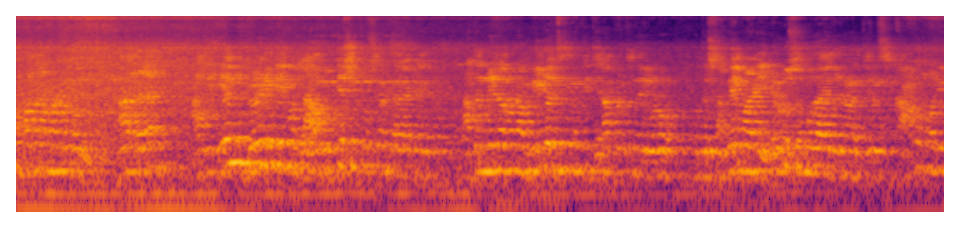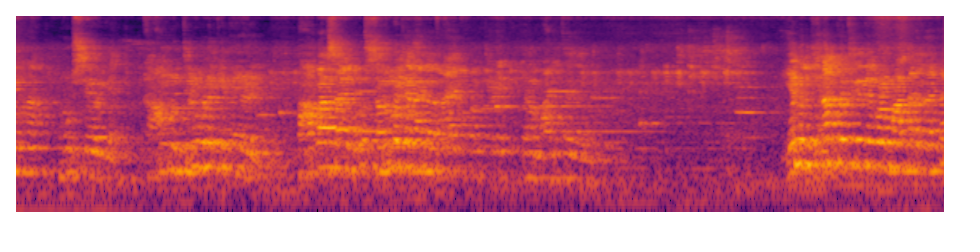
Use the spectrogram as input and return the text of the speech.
ಸಮಾಧಾನ ಮಾಡಬಹುದು. ಆದರೆ ಅದು ಏನು ಬೇಡಿಕೆ ಮತ್ತು ಯಾವ ಉದ್ದೇಶಕ್ಕೋಸ್ಕರ ಜಾರಿಗೆ ಅದನ್ನೆಲ್ಲ ನಾವು ಮೀಡಿಯಾ ಸಿಂಗ್ ಜನಪ್ರತಿನಿಧಿಗಳು ಒಂದು ಸಭೆ ಮಾಡಿ ಎರಡು ಸಮುದಾಯಗಳನ್ನ ತಿಳಿಸಿ ಕಾನೂನು ಅರಿವನ್ನ ಮೂಡಿಸಿ ಅವರಿಗೆ. ಕಾನೂನು ತಿಳುವಳಿಕೆ ಹೇಳಿ ಬಾಬಾ ಸಾಹೇಬರು ಸರ್ವ ಜನಾಂಗದ ನಾಯಕರು ಅಂತ ಹೇಳಿ ಏನೋ ಏನು ಜನಪ್ರತಿನಿಧಿಗಳು ಮಾತಾಡಿದಾಗ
